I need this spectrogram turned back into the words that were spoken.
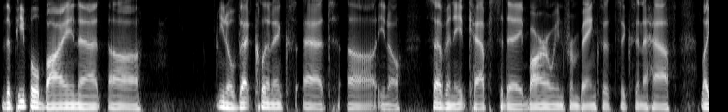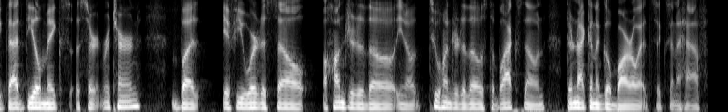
the people buying at uh, you know vet clinics at uh, you know seven eight caps today, borrowing from banks at six and a half, like that deal makes a certain return, but if you were to sell a hundred of the you know two hundred of those to Blackstone, they're not going to go borrow at six and a half.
